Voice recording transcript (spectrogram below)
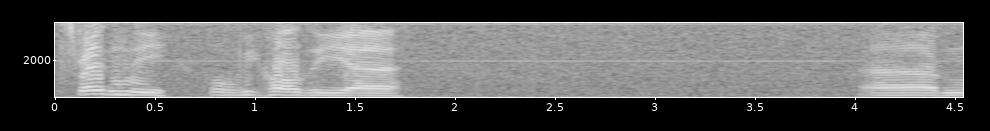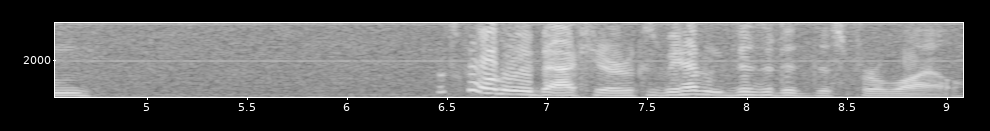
it's right in the what we call the. Uh, um, let's go all the way back here because we haven't visited this for a while.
